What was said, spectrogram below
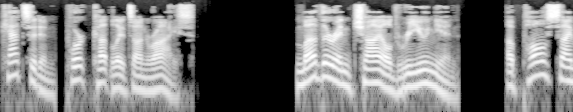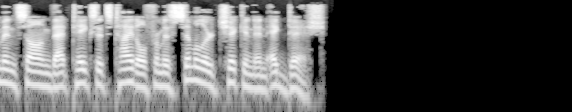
Katsudon, pork cutlets on rice. Mother and child reunion a Paul Simon song that takes its title from a similar chicken and egg dish.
